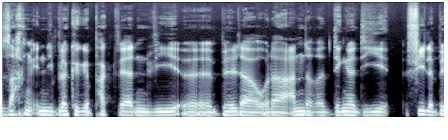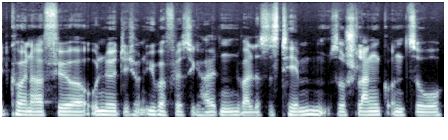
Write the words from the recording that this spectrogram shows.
Sachen in die Blöcke gepackt werden, wie äh, Bilder oder andere Dinge, die viele Bitcoiner für unnötig und überflüssig halten, weil das System so schlank und so,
